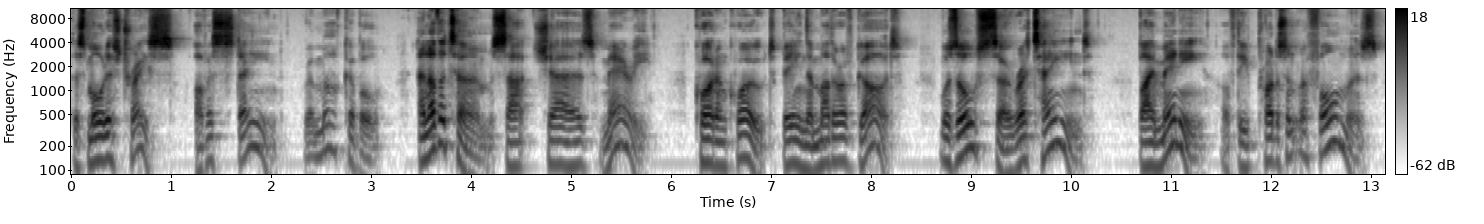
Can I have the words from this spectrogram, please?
the smallest trace of a stain. Remarkable. And other terms, such as Mary, quote unquote, being the mother of God, was also retained by many of the Protestant reformers.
